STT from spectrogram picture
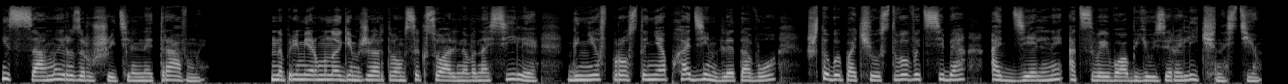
из самой разрушительной травмы. Например, многим жертвам сексуального насилия гнев просто необходим для того, чтобы почувствовать себя отдельной от своего абьюзера личностью.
